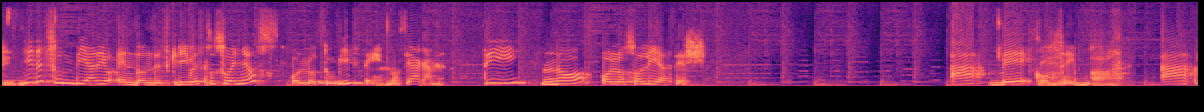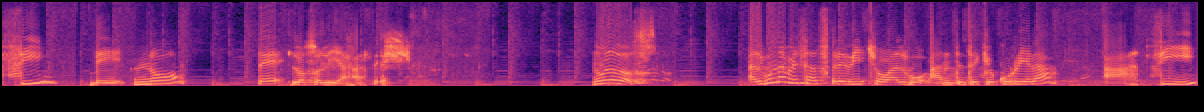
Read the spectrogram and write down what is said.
¿Tienes un diario en donde escribes tus sueños o lo tuviste? No se hagan. Sí, no o lo solía hacer. A, B o C. Ah, A, sí, B, no, C, lo solía hacer. Número dos. ¿Alguna vez has predicho algo antes de que ocurriera? A, sí,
